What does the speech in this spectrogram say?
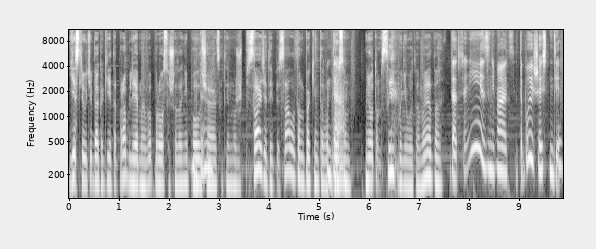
если у тебя какие-то проблемы, вопросы, что-то не получается, ты можешь писать, и ты писала там по каким-то Да. вопросам. У него там сыпь, у него там это. Да, то есть они занимаются тобой 6 недель.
